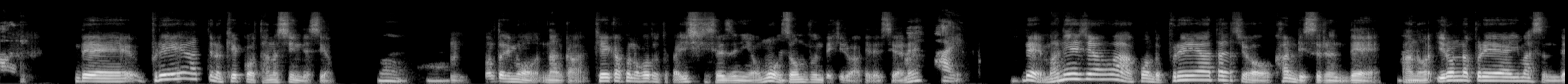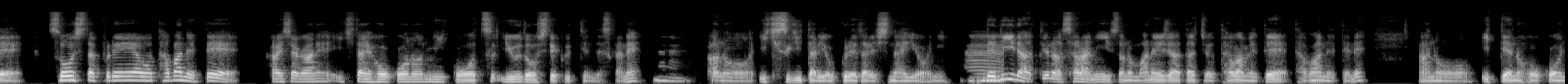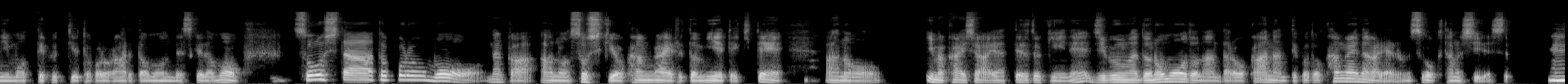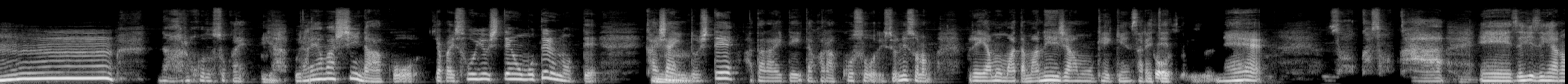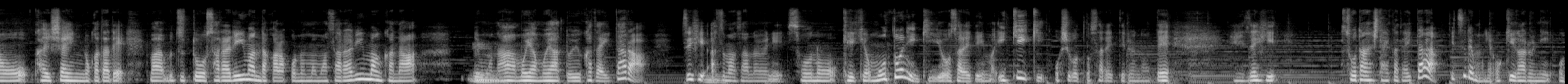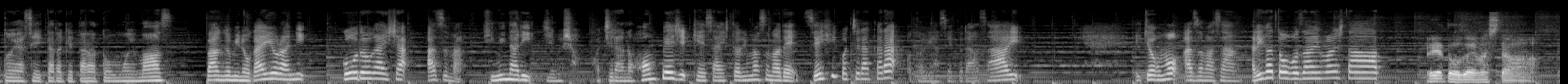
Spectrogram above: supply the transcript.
で、プレイヤーっていうのは結構楽しいんですよ。うん。うんうん。本当にもうなんか計画のこととか意識せずに思う存分できるわけですよね。はい。で、マネージャーは今度プレイヤーたちを管理するんで、あの、いろんなプレイヤーいますんで、そうしたプレイヤーを束ねて、会社がね、行きたい方向のにこうつ誘導していくっていうんですかね。うん。あの、行き過ぎたり遅れたりしないように。うんで、リーダーっていうのはさらにそのマネージャーたちを束ねて、束ねてね、あの、一定の方向に持っていくっていうところがあると思うんですけども、そうしたところも、なんか、あの、組織を考えると見えてきて、あの、今会社やってる時にね、自分はどのモードなんだろうか、なんてことを考えながらやるのすごく楽しいです。うーん。なるほど、そうか。いや、羨ましいな。こう、やっぱりそういう視点を持てるのって、会社員として働いていたからこそですよね。その、プレイヤーもまたマネージャーも経験されてっていうね。そうか、そうか。えー、ぜひぜひあの、会社員の方で、まあ、ずっとサラリーマンだからこのままサラリーマンかな。でもな、もやもやという方いたら、ぜひ、うん東さんのように、その経験をもとに起業されて、今、生き生きお仕事されているので、えーぜひ、相談したい方いたらいつでもね、お気軽にお問い合わせいただけたらと思います。番組の概要欄に、合同会社、東きみなり事務所、こちらのホームページ掲載しておりますので、ぜひこちらからお問い合わせください。今日も東さん、ありがとうございました。ありがとうございました。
